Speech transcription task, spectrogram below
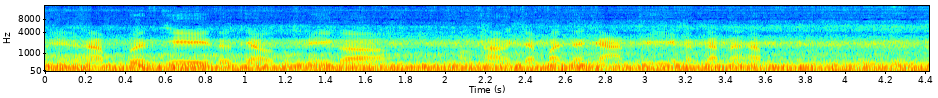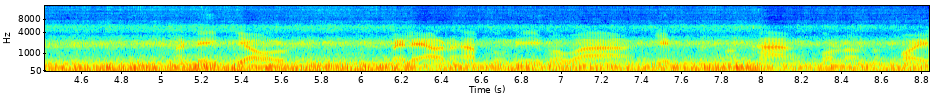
นี่นะครับพื้นที่แถวๆตรงนี้ก็ค่อนข้างจะบรรยากาศดีเหมือนกันนะครับ อันนี้เกี่ยวไปแล้วนะครับ ตรงนี้เพราะว่าเก็บค่อนข้างก่อนเราค่อย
